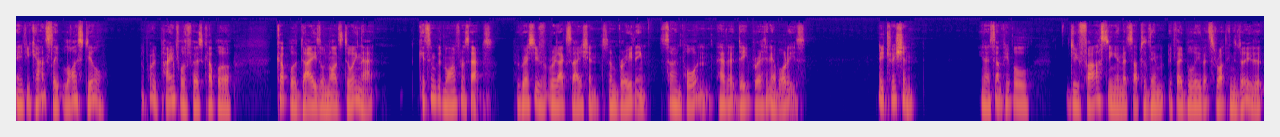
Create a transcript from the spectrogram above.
And if you can't sleep, lie still. It'll probably be painful the first couple of couple of days or nights doing that. Get some good mindfulness apps, progressive relaxation, some breathing. So important. Have that deep breath in our bodies. Nutrition. You know, some people do fasting and that's up to them if they believe that's the right thing to do. That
